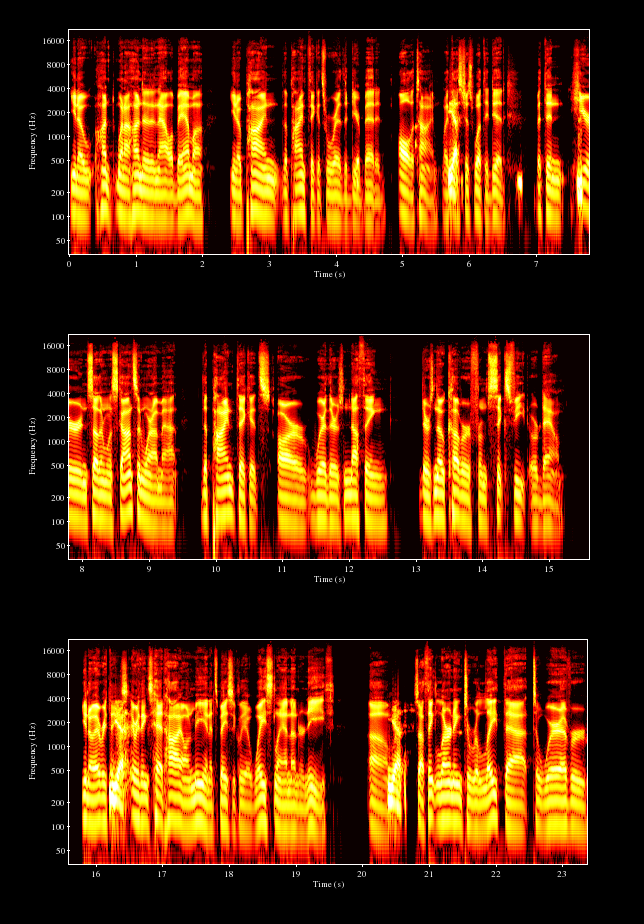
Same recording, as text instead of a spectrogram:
you know, hunt when I hunted in Alabama, you know, pine the pine thickets were where the deer bedded all the time. Like yeah. that's just what they did. But then here in southern Wisconsin, where I'm at, the pine thickets are where there's nothing, there's no cover from six feet or down. You know, everything's yeah. everything's head high on me, and it's basically a wasteland underneath. Um, yeah. So I think learning to relate that to wherever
